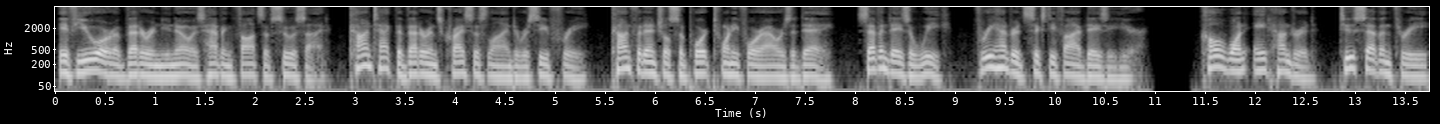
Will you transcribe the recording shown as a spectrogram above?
If you or a veteran you know is having thoughts of suicide, contact the Veterans Crisis Line to receive free, confidential support 24 hours a day, 7 days a week, 365 days a year. Call 1 800 273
